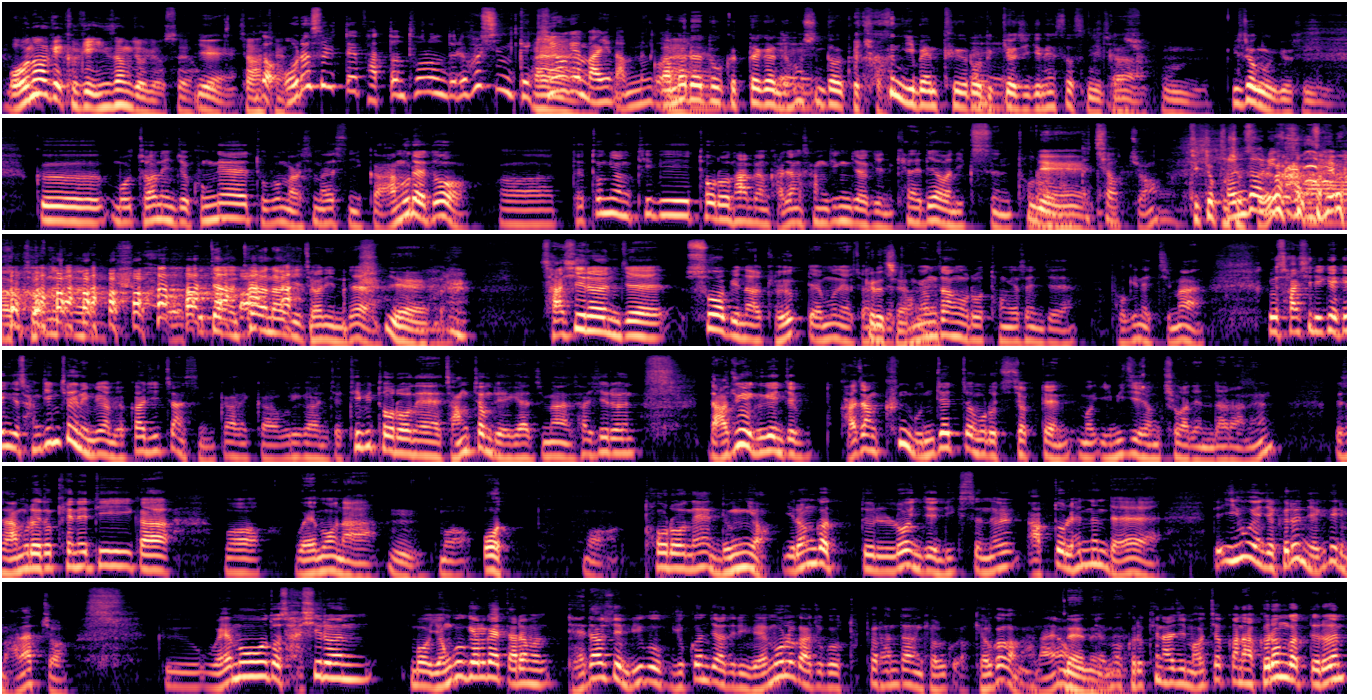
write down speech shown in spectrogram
워낙에 그게 인상적이었어요. 예. 그러니까 어렸을 때 봤던 토론들이 훨씬 이렇게 네. 기억에 많이 남는 거예요. 아무래도 그때가 이제 예. 훨씬 더큰 그렇죠. 이벤트로 네. 느껴지긴 했었으니까. 음. 이정우 교수님. 그 뭐 저는 이제 국내 두 분 말씀하셨으니까 아무래도 어, 대통령 TV 토론하면 가장 상징적인 케네디와 닉슨 토론 예. 그쵸. 있죠. 직접 보셨어요? 어, 저는 어, 그때는 태어나기 전인데 예. 사실은 이제 수업이나 교육 때문에 저는 그렇죠. 동영상으로 통해서 이제 보긴 했지만 그리고 사실 이게 굉장히 상징적인 의미가 몇 가지 있지 않습니까? 그러니까 우리가 이제 TV 토론의 장점도 얘기하지만 사실은 나중에 그게 이제 가장 큰 문제점으로 지적된 뭐 이미지 정치화 된다라는 그래서 아무래도 케네디가 뭐 외모나 음. 뭐 옷, 뭐 토론의 능력 이런 것들로 이제 닉슨을 압도를 했는데 근데 이후에 이제 그런 얘기들이 많았죠. 그 외모도 사실은 뭐 연구 결과에 따르면 대다수의 미국 유권자들이 외모를 가지고 투표를 한다는 결과, 결과가 많아요. 네네네. 근데 뭐 그렇긴 하지만 어쨌거나 그런 것들은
